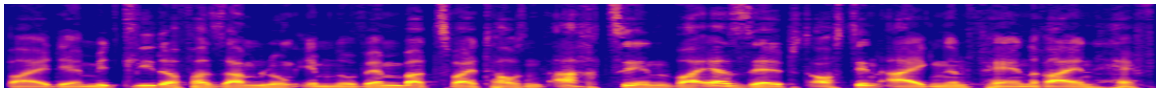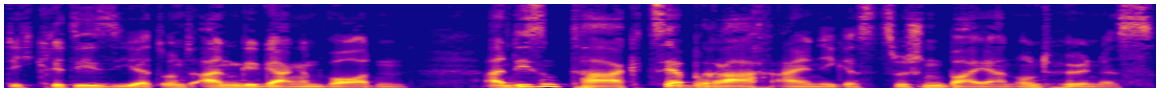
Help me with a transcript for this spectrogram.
bei der Mitgliederversammlung im November 2018 war er selbst aus den eigenen Fanreihen heftig kritisiert und angegangen worden. An diesem Tag zerbrach einiges zwischen Bayern und Hoeneß.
